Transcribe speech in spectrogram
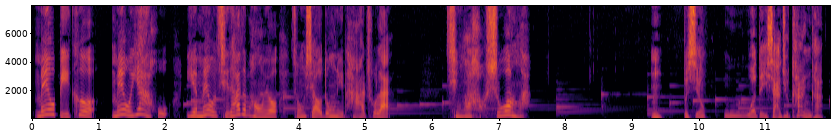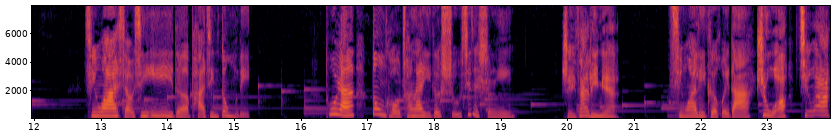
没有比克，没有亚虎，也没有其他的朋友从小洞里爬出来，青蛙好失望啊！嗯，不行。我得下去看看。青蛙小心翼翼地爬进洞里，突然洞口传来一个熟悉的声音：“谁在里面？”青蛙立刻回答：“是我，青蛙。”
